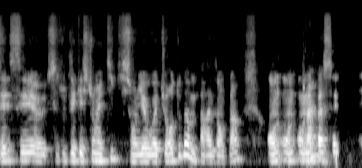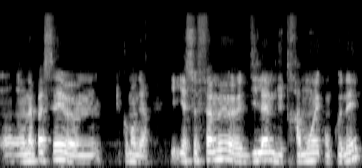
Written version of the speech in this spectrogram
euh, c'est toutes les questions éthiques qui sont liées aux voitures autonomes, par exemple. Hein. On, a passé, on a passé euh, comment dire, il y a ce fameux euh, dilemme du tramway qu'on connaît,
